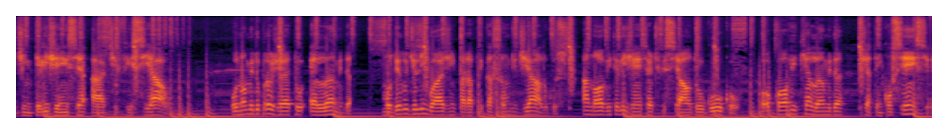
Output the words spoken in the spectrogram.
de inteligência artificial. O nome do projeto é Lambda, modelo de linguagem para aplicação de diálogos, a nova inteligência artificial do Google. Ocorre que a Lambda já tem consciência,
